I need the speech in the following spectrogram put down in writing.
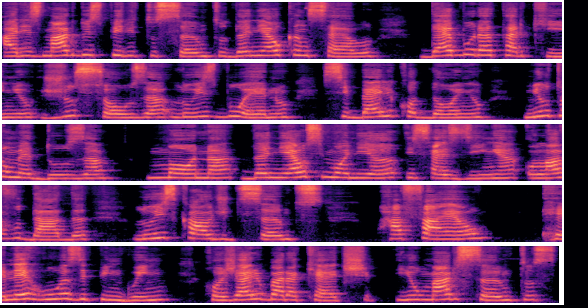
Arismar do Espírito Santo, Daniel Cancelo, Débora Tarquínio, Ju Souza, Luiz Bueno, Cibele Codonho, Milton Medusa, Mona, Daniel Simonian e Cezinha, Olavo Dada, Luiz Cláudio de Santos, Rafael, René Ruas e Pinguim, Rogério Baraquete, Ilmar Santos,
